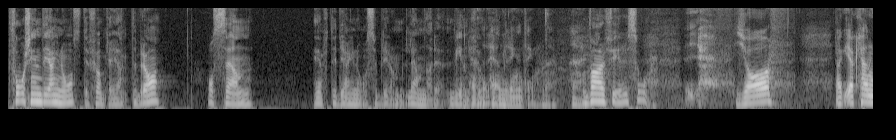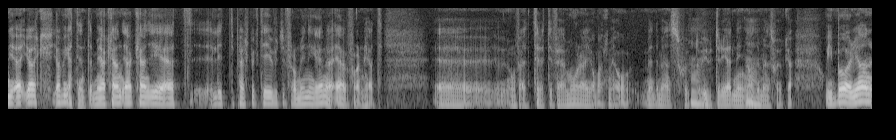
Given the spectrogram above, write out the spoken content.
får sin diagnos, det funkar jättebra och sen efter diagnosen blir de lämnade vind för händer, händer ingenting. Nej. Varför är det så? Ja, jag, jag, kan, jag, jag, vet inte, men jag kan, jag kan ge ett lite perspektiv utifrån min egen erfarenhet. Eh, ungefär 35 år har jag jobbat med, med demenssjukdom, mm. utredning av mm. demenssjuka. Och I början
